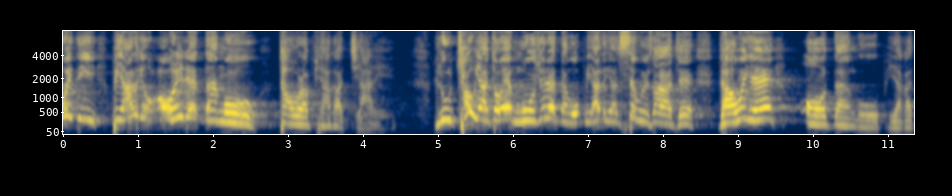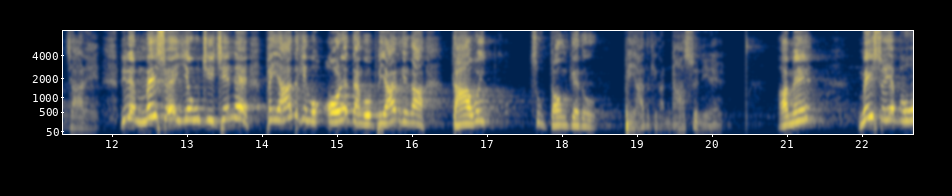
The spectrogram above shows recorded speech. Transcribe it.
ဝိဒ်ဒီဘုရားသခင်ကိုအော်ဟစ်တဲ့အတန်ကိုထာဝရဘုရားကကြားတယ်လူ600ကျော်ရဲ့ငိုကြွတဲ့အတန်ကိုဘုရားသခင်စိတ်ဝင်စားတာကျဲဒါဝိဒ်ရဲ့ အော်တန်ကိုဘုရားကကြားတယ်ဒီတဲ့မိတ်ဆွေယုံကြည်ခြင်းနဲ့ဘုရားသခင်ကိုအော်တဲ့တန်ကိုဘုရားသခင်ကဒါဝိဒ်ဆုတောင်းခဲ့တော့ဘုရားသခင်ကနားဆွနေတယ်အာမင်မိတ်ဆွေရဲ့ဘဝ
